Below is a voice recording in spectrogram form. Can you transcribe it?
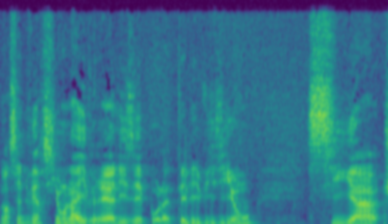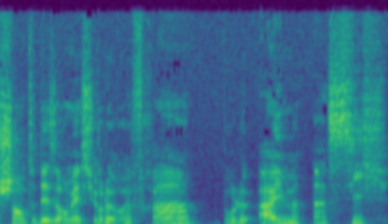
Dans cette version live réalisée pour la télévision, Sia chante désormais sur le refrain pour le Heim un Si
